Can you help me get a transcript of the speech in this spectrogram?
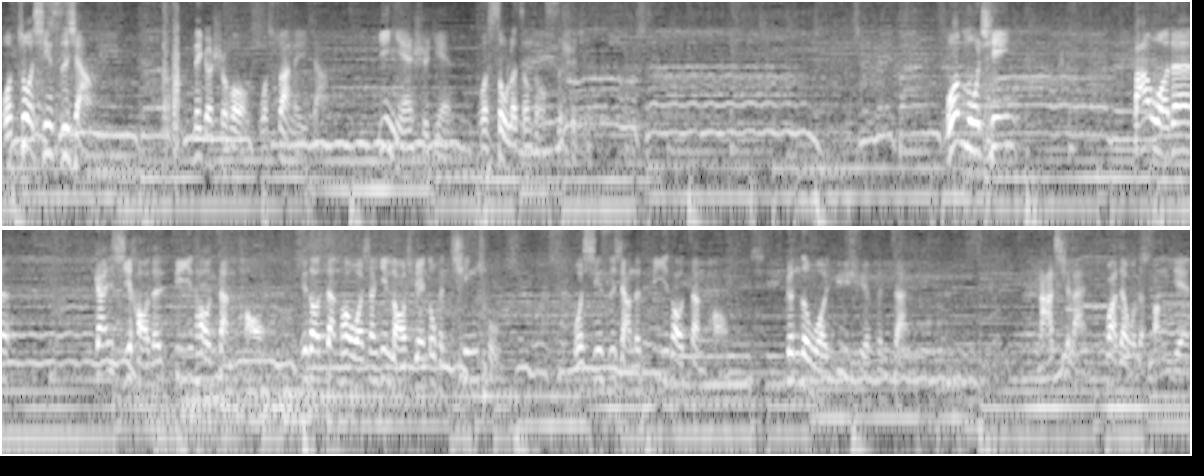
我做新思想，那个时候我算了一下，一年时间我瘦了整整四十斤。我母亲把我的干洗好的第一套战袍，那套战袍我相信老学员都很清楚。我新思想的第一套战袍，跟着我浴血奋战，拿起来挂在我的房间。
